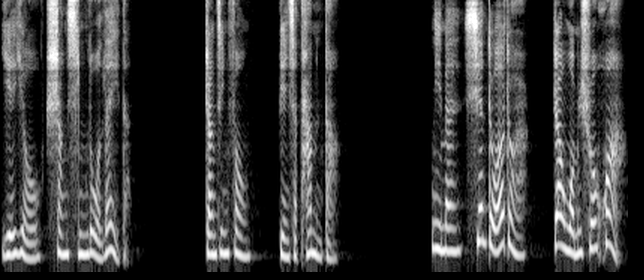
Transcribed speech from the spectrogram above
也有伤心落泪的。张金凤便向他们道：“你们先躲躲，让我们说话。”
